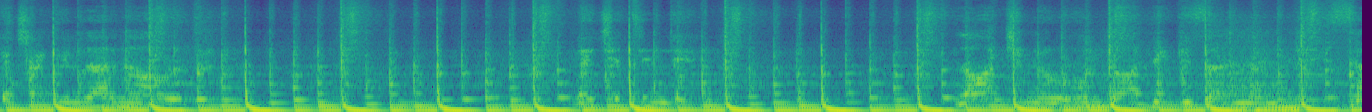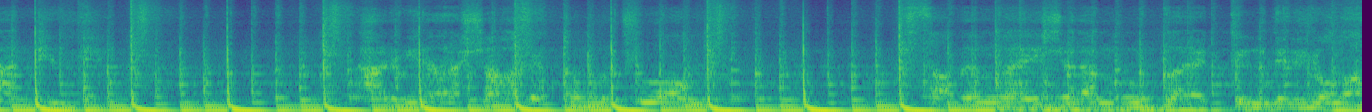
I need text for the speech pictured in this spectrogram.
Geçen günler ne ağırdı Her bir ara şehadet tomurcuğu oldu Sabrınla yeşeren bulutlar ektindir yola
